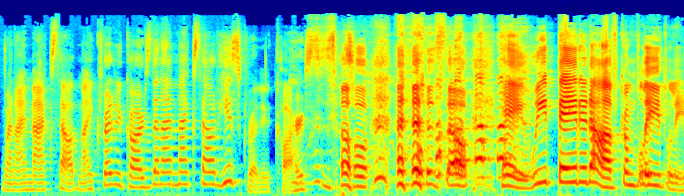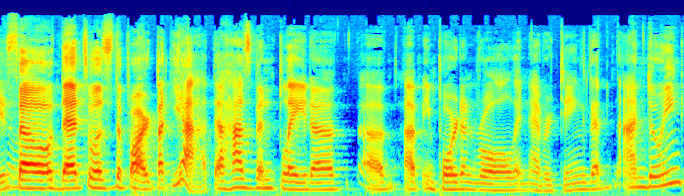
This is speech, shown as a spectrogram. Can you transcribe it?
when I maxed out my credit cards, then I maxed out his credit cards. So so hey, we paid it off completely. So that was the part. But yeah, the husband played a, a, a important role in everything that I'm doing.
